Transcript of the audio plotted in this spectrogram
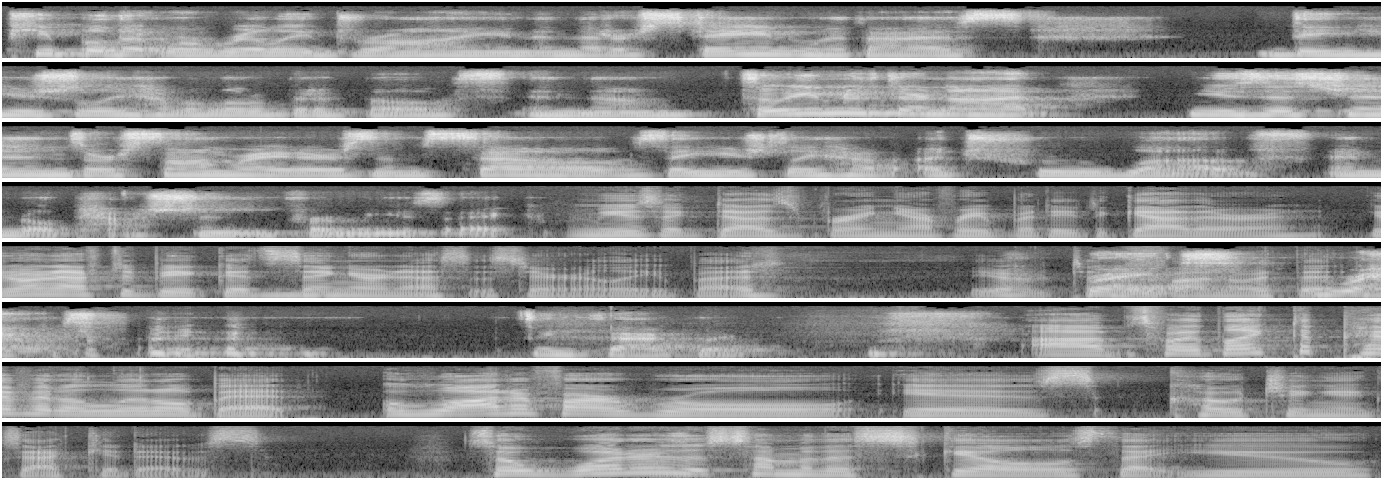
people that we're really drawing and that are staying with us they usually have a little bit of both in them. So even if they're not musicians or songwriters themselves they usually have a true love and real passion for music. Music does bring everybody together. You don't have to be a good singer necessarily but you have to right. have fun with it. right exactly. Uh, so i'd like to pivot a little bit. A lot of our role is coaching executives. So what are the, some of the skills that you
